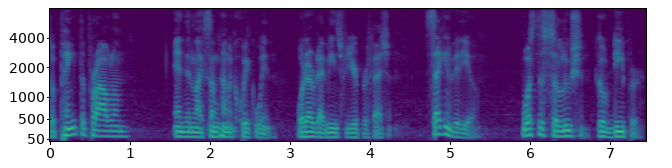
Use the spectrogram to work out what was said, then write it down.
So paint the problem, and then like some kind of quick win, whatever that means for your profession. Second video, what's the solution? Go deeper.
